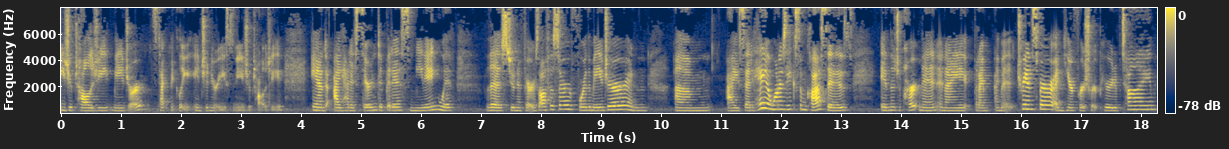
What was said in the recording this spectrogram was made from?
Egyptology major. It's technically ancient Near East and Egyptology. And I had a serendipitous meeting with the student affairs officer for the major. And um, I said, hey, I wanna take some classes in the department and I, but I'm, I'm a transfer, I'm here for a short period of time.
